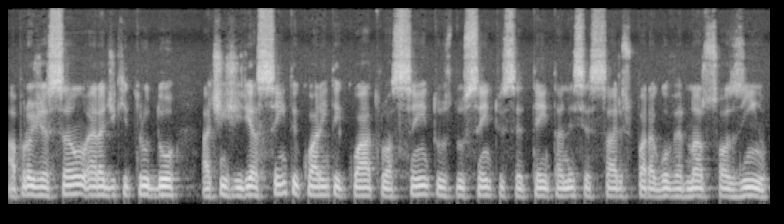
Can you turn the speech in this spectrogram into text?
a projeção era de que Trudeau atingiria 144 assentos dos 170 necessários para governar sozinho.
